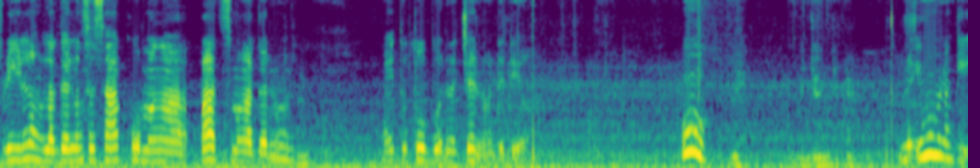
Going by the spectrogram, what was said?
Free lang. Lagay lang sa sako. Mga pots, mga ganun. May tutubo na dyan. O, dadi o. Oh! Medyo hindi ka. Na, imo mo nagi.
